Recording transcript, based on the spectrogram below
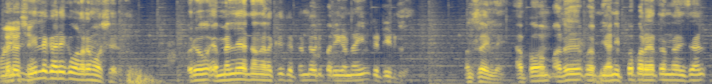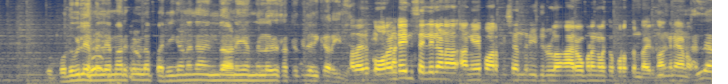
ഉള്ളിലെ കാര്യമൊക്കെ വളരെ മോശമായിരുന്നു. ഒരു എം എൽ എ എന്ന നിലയ്ക്ക് കിട്ടേണ്ട ഒരു പരിഗണനയും കിട്ടിയിട്ടില്ല. മനസ്സിലായില്ലേ? അപ്പം അത് ഞാൻ പറയാത്തതെന്ന് പറയാത്തെന്ന് വെച്ചാൽ പൊതുവിൽ എം എൽ എമാർക്കുള്ള പരിഗണന എന്താണ് എന്നുള്ളത് സത്യത്തിൽ എനിക്കറിയില്ല. അതായത് ക്വാറന്റൈൻ സെല്ലിലാണ് അങ്ങേ പാർപ്പിച്ചെന്ന രീതിയിലുള്ള ആരോപണങ്ങളൊക്കെ പുറത്തുണ്ടായിരുന്നു. അങ്ങനെയാണോ? അല്ല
